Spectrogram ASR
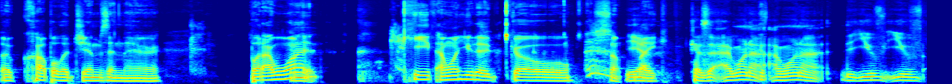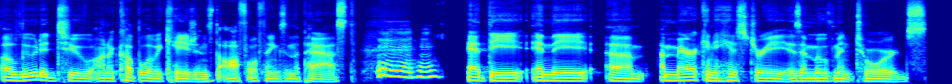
a couple of gems in there, but I want Keith. I want you to go some Yeah. like because I want to, I want to. That you've you've alluded to on a couple of occasions the awful things in the past. hmm At the in the um, American history is a movement towards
